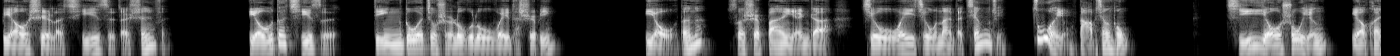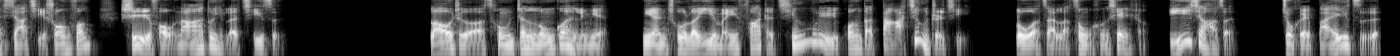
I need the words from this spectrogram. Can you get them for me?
标示了棋子的身份。有的棋子顶多就是碌碌无为的士兵，有的呢则是扮演着救危救难的将军，作用大不相同。棋有输赢，要看下棋双方是否拿对了棋子。老者从真龙观里面。捻出了一枚发着青绿光的大将之旗，落在了纵横线上，一下子就给白子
